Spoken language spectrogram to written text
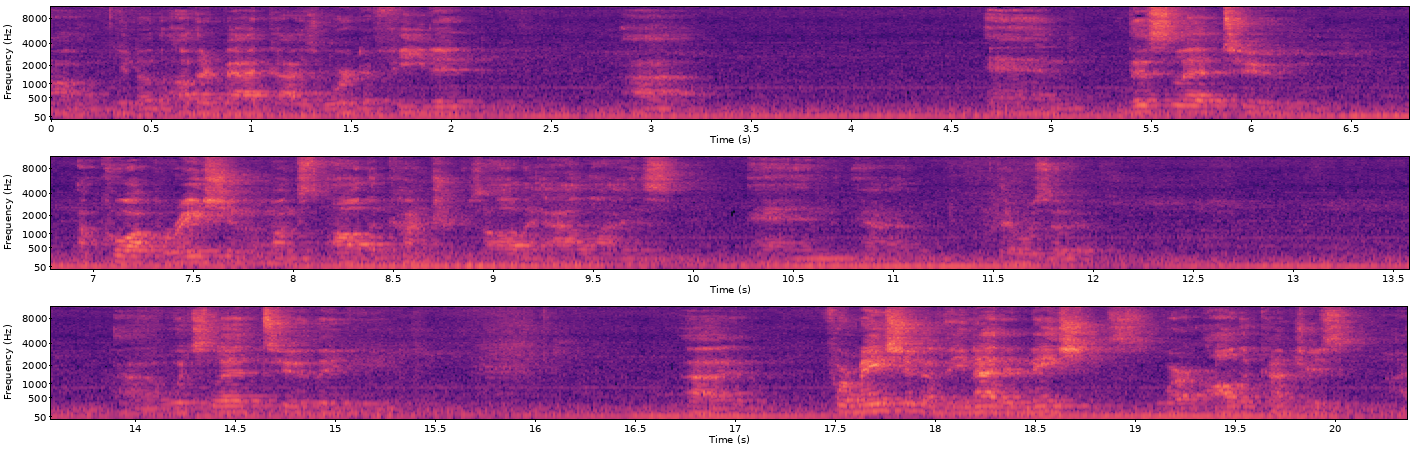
um, you know the other bad guys were defeated, uh, and this led to a cooperation amongst all the countries, all the allies, and uh, there was a uh, which led to the formation of the United Nations, where all the countries uh,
